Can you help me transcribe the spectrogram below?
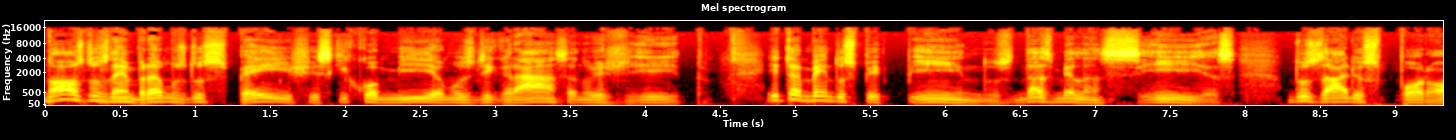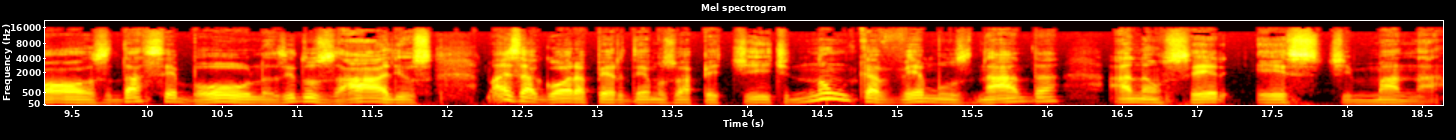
Nós nos lembramos dos peixes que comíamos de graça no Egito, e também dos pepinos, das melancias, dos alhos porós, das cebolas e dos alhos, mas agora perdemos o apetite, nunca vemos nada a não ser este maná.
